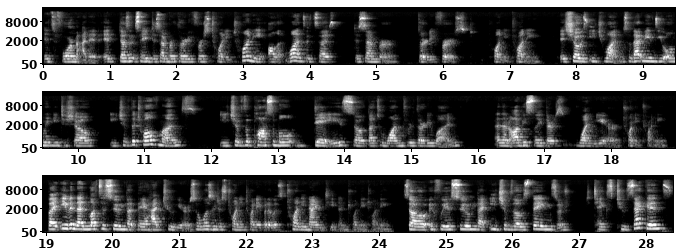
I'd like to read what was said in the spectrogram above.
it's formatted. It doesn't say December 31st, 2020 all at once. It says December 31st, 2020 it shows each one. So that means you only need to show each of the 12 months, each of the possible days, so that's 1 through 31, and then obviously there's one year, 2020. But even then, let's assume that they had two years. So it wasn't just 2020, but it was 2019 and 2020. So if we assume that each of those things are, takes two seconds,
